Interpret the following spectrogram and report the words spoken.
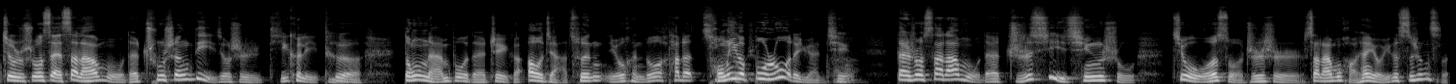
就是说，在萨达姆的出生地，就是提克里特东南部的这个奥贾村，有很多他的同一个部落的远亲。但是说萨达姆的直系亲属，就我所知是萨达姆好像有一个私生子，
